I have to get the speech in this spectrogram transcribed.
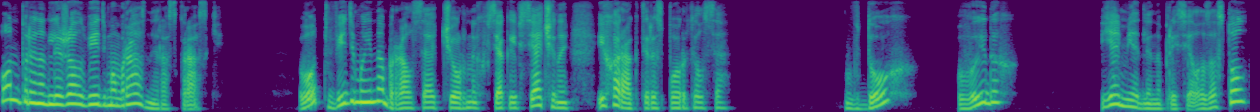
он принадлежал ведьмам разной раскраски. Вот, видимо, и набрался от черных всякой всячины, и характер испортился. Вдох, выдох. Я медленно присела за стол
